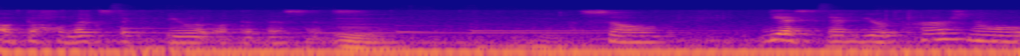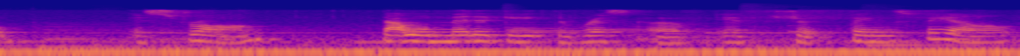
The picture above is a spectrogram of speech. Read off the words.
of the holistic view of the business. Mm. So, yes, if your personal is strong, that will mitigate the risk of if should things fail,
